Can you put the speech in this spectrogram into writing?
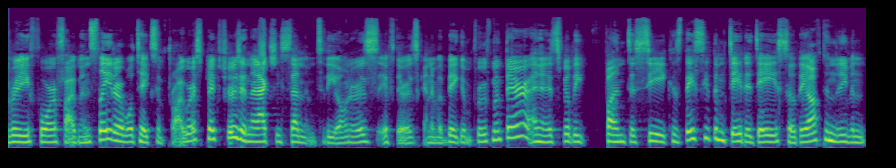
three, four, five months later, we'll take some progress pictures and then actually send them to the owners if there's kind of a big improvement there. And it's really fun to see because they see them day to day. So they often don't even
